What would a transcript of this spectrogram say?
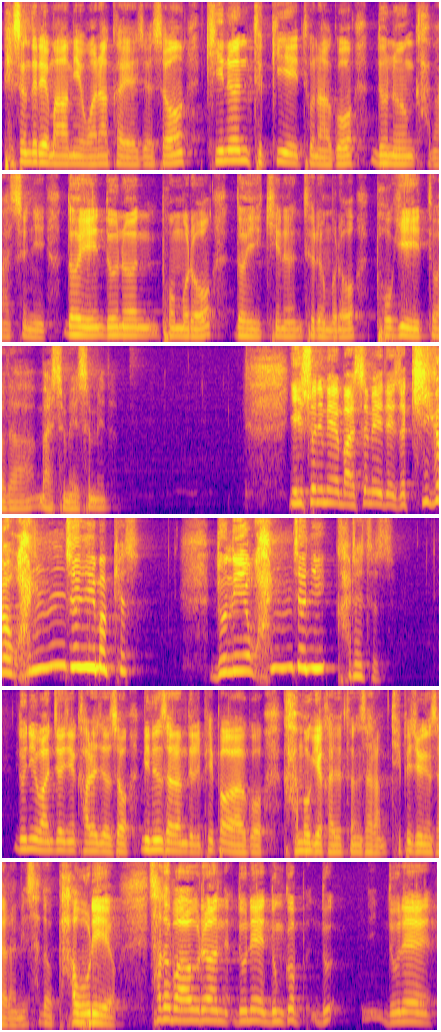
백성들의 마음이 완악하여져서 귀는 듣기에 둔하고 눈은 감았으니 너희 눈은 봄으로 너희 귀는 들음으로 복이 있도다 말씀했습니다. 예수님의 말씀에 대해서 귀가 완전히 막혔어. 눈이 완전히 가려졌어 눈이 완전히 가려져서 믿는 사람들을 핍박하고 감옥에 가졌던 사람 대표적인 사람이 사도 바울이에요. 사도 바울은 눈에 눈곱 눈, 눈에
